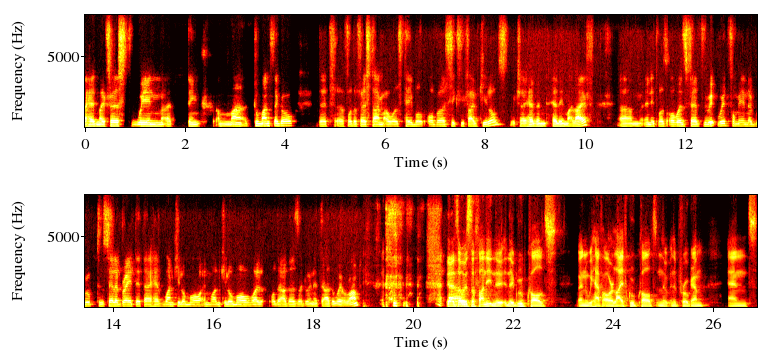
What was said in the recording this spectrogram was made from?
I had my first win, I think a month, two months ago. That uh, for the first time I was table over 65 kilos, which I haven't had in my life. Um, and it was always felt weird for me in the group to celebrate that I have one kilo more and one kilo more while all the others are doing it the other way around. yeah, it's um, always so funny in the in the group calls when we have our live group calls in the in the program and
